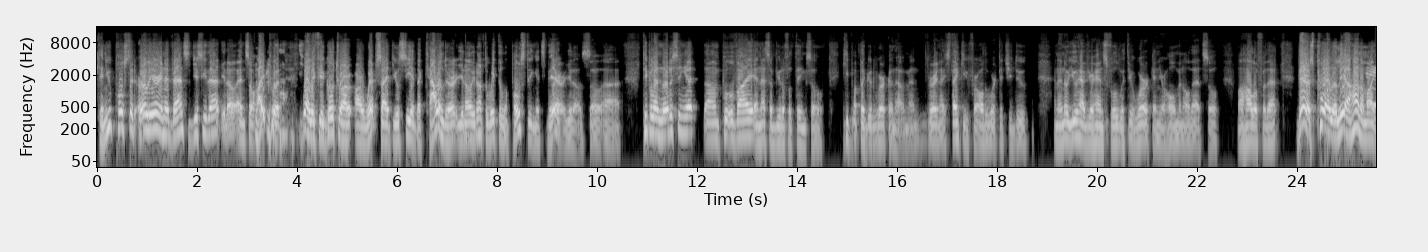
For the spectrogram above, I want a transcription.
"Can you post it earlier in advance?" Did you see that? You know, and so I put, well, if you go to our, our website, you'll see it the calendar. You know, you don't have to wait till the posting; it's there. You know, so uh, people are noticing it, um, Pu'uvai, and that's a beautiful thing. So keep up the good work on that, man. Very nice. Thank you for all the work that you do, and I know you have your hands full with your work and your home and all that. So mahalo for that. There's Pua Lalia Hana, my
